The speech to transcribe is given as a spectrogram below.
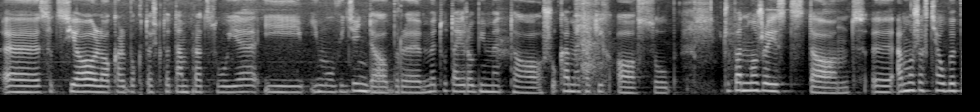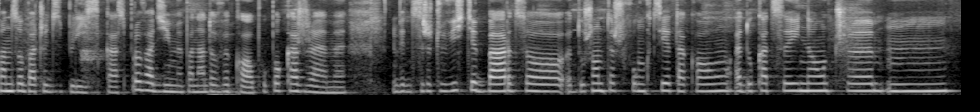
e, socjolog, albo ktoś, kto tam pracuje i, i mówi: Dzień dobry, my tutaj robimy to, szukamy takich osób. Czy pan może jest stąd? Y, A może chciałby pan zobaczyć z bliska? Sprowadzimy pana do wykopu, pokażemy. Więc rzeczywiście bardzo dużą też funkcję taką edukacyjną, czy. Mm,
